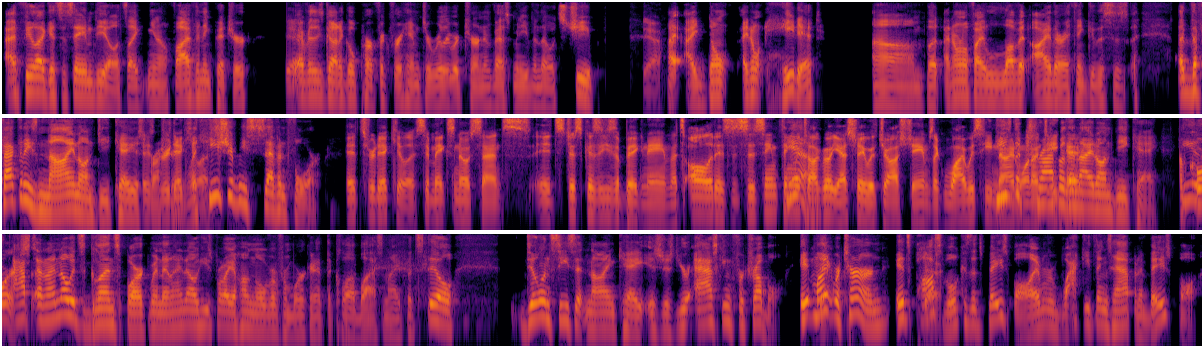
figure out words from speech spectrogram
I feel like it's the same deal. It's like you know, five inning pitcher. Yeah. Everything's got to go perfect for him to really return investment, even though it's cheap. Yeah, I, I don't I don't hate it, um, but I don't know if I love it either. I think this is uh, the fact that he's nine on DK is frustrating. Ridiculous. Like he should be seven four. It's ridiculous. It makes no sense. It's just because he's a big name. That's all it is. It's the same thing yeah. we talked about yesterday with Josh James. Like, why was he nine one on DK? Trap of the night on DK. Of he course. Ab- and I know it's Glenn Sparkman, and I know he's probably hung over from working at the club last night, but still, Dylan Cease at 9K is just you're asking for trouble. It might yeah. return. It's possible because yeah. it's baseball. Every wacky things happen in baseball.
